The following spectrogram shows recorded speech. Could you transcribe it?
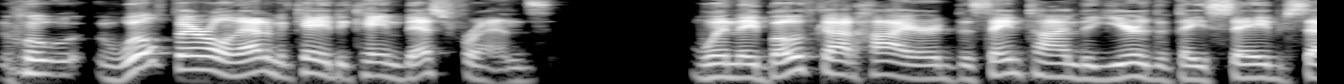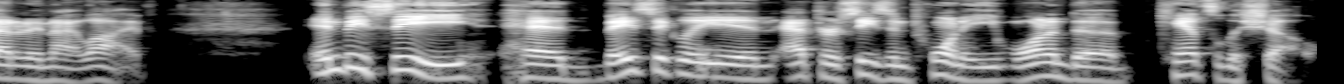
Will Ferrell and Adam McKay became best friends when they both got hired the same time the year that they saved Saturday Night Live. NBC had basically, in after season twenty, wanted to cancel the show,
